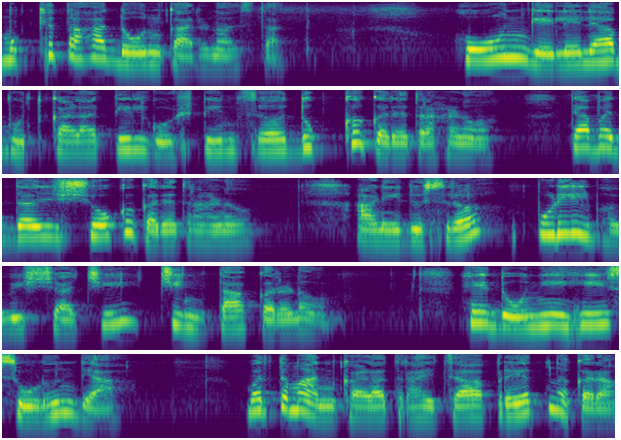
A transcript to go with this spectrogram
मुख्यतः दोन कारण असतात. होऊन गेलेल्या भूतकाळातील गोष्टींचं दुःख करत राहणं त्याबद्दल शोक करत राहणं आणि दुसरं पुढील भविष्याची चिंता करणं. हे दोन्हीही सोडून द्या. वर्तमान काळात राहायचा प्रयत्न करा.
